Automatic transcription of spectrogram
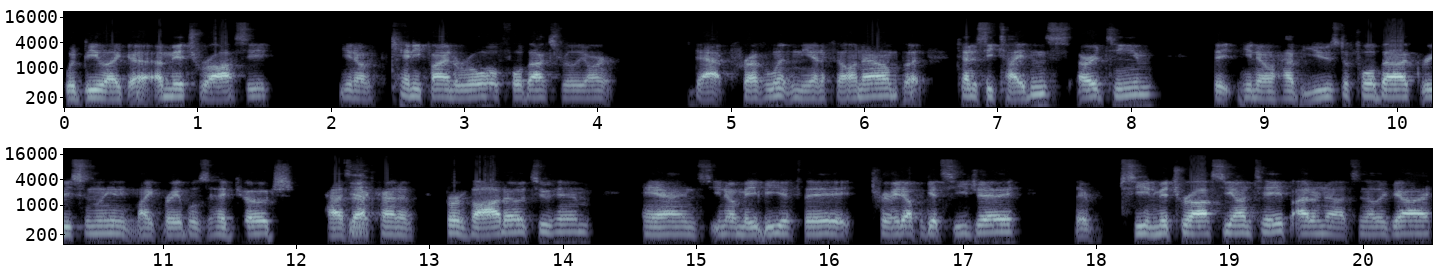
would be like a, a Mitch Rossi. You know, can he find a role? Fullbacks really aren't that prevalent in the NFL now, but Tennessee Titans are a team that, you know, have used a fullback recently. Mike Vrabel's the head coach, has yeah. that kind of bravado to him. And, you know, maybe if they trade up and get CJ, they're seeing Mitch Rossi on tape. I don't know. It's another guy.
